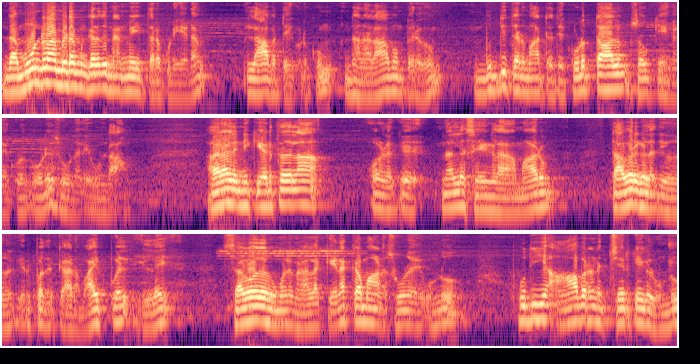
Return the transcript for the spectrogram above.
இந்த மூன்றாம் இடம்ங்கிறது நன்மையை தரக்கூடிய இடம். லாபத்தை கொடுக்கும். தன லாபம் பெருகும். புத்தி தருமாற்றத்தை கொடுத்தாலும் சௌக்கியங்களை கொடுக்கக்கூடிய சூழ்நிலை உண்டாகும். அதனால் இன்றைக்கி எடுத்ததெல்லாம் உங்களுக்கு நல்ல செயல்களாக மாறும். தவறுகள் அதிகம் இருப்பதற்கான வாய்ப்புகள் இல்லை. சகோதரர் மூலம் நல்ல இணக்கமான சூழ்நிலை உண்டு. புதிய ஆபரண சேர்க்கைகள் உண்டு.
